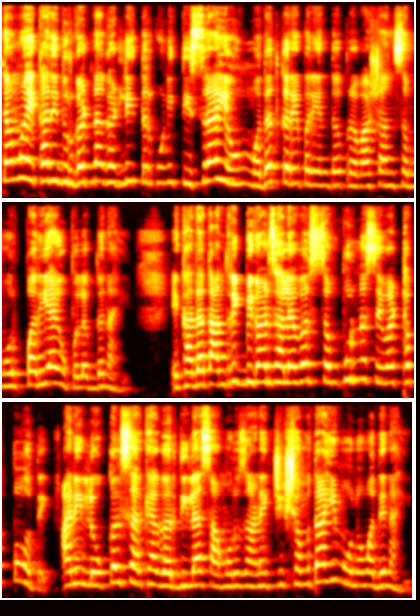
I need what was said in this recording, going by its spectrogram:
त्यामुळे एखादी दुर्घटना घडली तर कुणी तिसरा येऊन मदत करेपर्यंत प्रवाशांसमोर पर्याय उपलब्ध नाही. एखादा तांत्रिक बिघाड झाल्यावर संपूर्ण सेवा ठप्प होते आणि लोकल सारख्या गर्दीला सामोरं जाण्याची क्षमताही मोनोमध्ये नाही.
